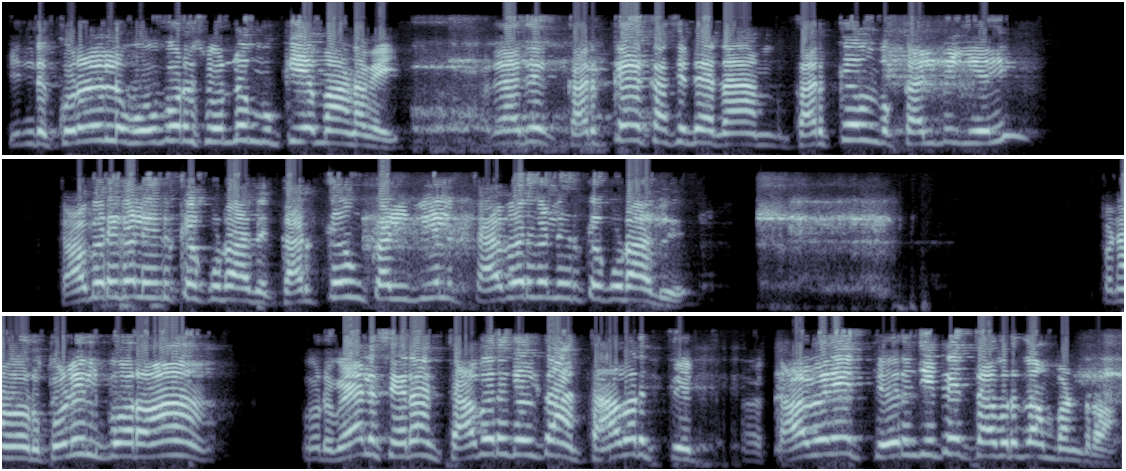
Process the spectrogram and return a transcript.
இந்த குரலில் ஒவ்வொரு சொல்லும் முக்கியமானவை. அதாவது கற்க கசட நாம் கற்கும் கல்வியில் தவறுகள் இருக்கக்கூடாது. கற்கும் கல்வியில் தவறுகள் இருக்கக்கூடாது. இப்ப நம்ம ஒரு தொழில் போறோம். ஒரு வேலை செய்யறோம் தவறுகள் தான். தவறு தவறே தெரிஞ்சுட்டே தவறு தான் பண்றோம்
